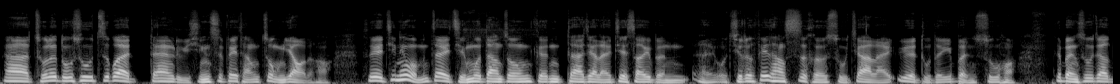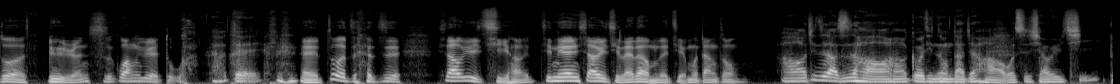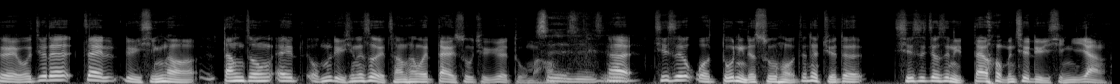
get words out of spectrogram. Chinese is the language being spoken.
那除了读书之外，当然旅行是非常重要的哈。所以今天我们在节目当中跟大家来介绍一本，呃，我觉得非常适合暑假来阅读的一本书哈。这本书叫做《旅人时光阅读》啊，对，呃，作者是肖玉琪哈。今天肖玉琪来到我们的节目当中。好，金子老师好，好，各位听众大家好，我是肖雨琪。对，我觉得在旅行哦当中，哎，我们旅行的时候也常常会带书去阅读嘛。是是是。那其实我读你的书哦，真的觉得其实就是你带我们去旅行一样。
